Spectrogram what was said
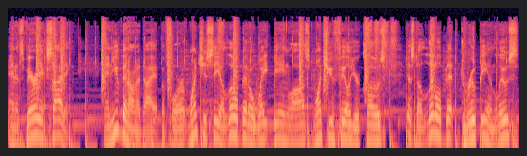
And it's very exciting. And you've been on a diet before. Once you see a little bit of weight being lost, once you feel your clothes just a little bit droopy and loose,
